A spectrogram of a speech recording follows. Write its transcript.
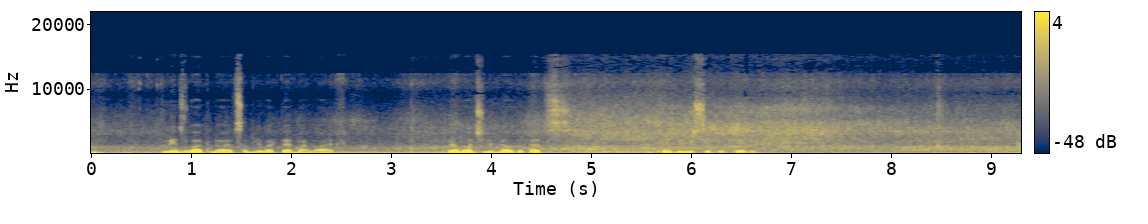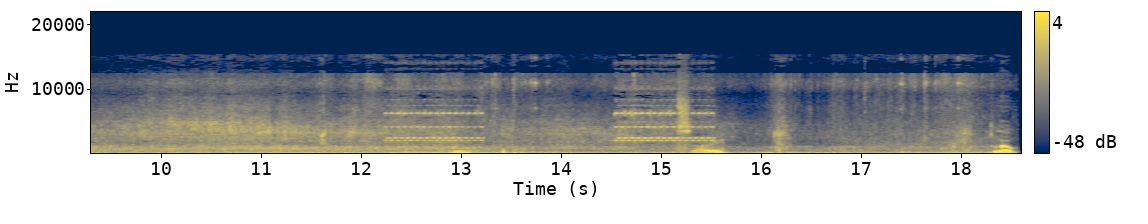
Hmm. It means a lot to know I have somebody like that in my life. And I want you to know that that's completely reciprocated. Hmm. Sorry. Hello?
